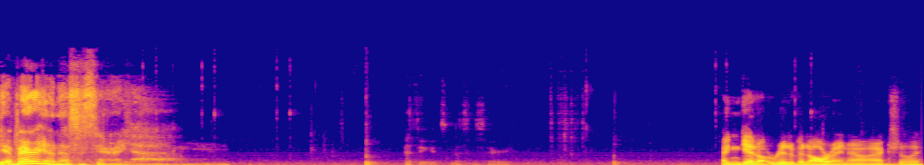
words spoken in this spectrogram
Yeah, very unnecessary. I think it's necessary. I can get rid of it all right now, actually.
